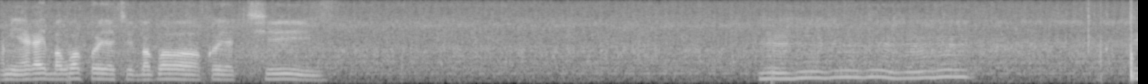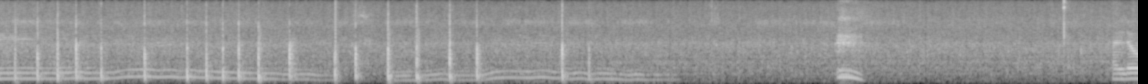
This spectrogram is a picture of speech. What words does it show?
আমি একাই বক বক করে যাচ্ছি বক বক করে যাচ্ছি। হ্যালো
